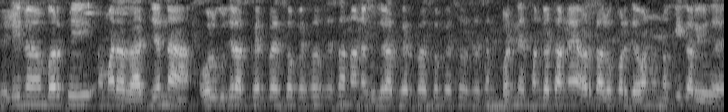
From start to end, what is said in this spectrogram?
પહેલી નવેમ્બરથી અમારા રાજ્યના all Gujarat fair press association અને ગુજરાત ફેર પ્રેસ એસોસિએશન બંને સંગઠને હડતાલ ઉપર જવાનું નક્કી કર્યું છે.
